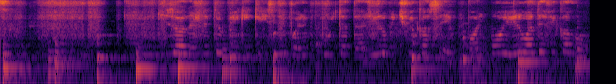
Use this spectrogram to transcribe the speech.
Diz a lenda também que quem se depara com boitatá geralmente fica cego, pode morrer ou até ficar louco.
